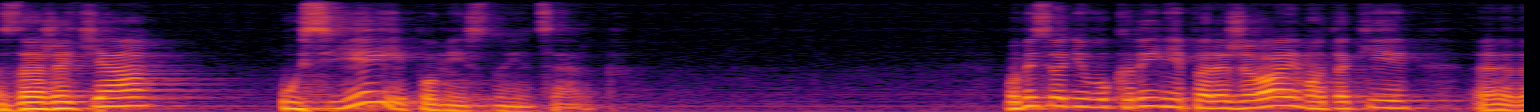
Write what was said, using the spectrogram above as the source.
за життя усієї помісної церкви? Бо ми сьогодні в Україні переживаємо такі е,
